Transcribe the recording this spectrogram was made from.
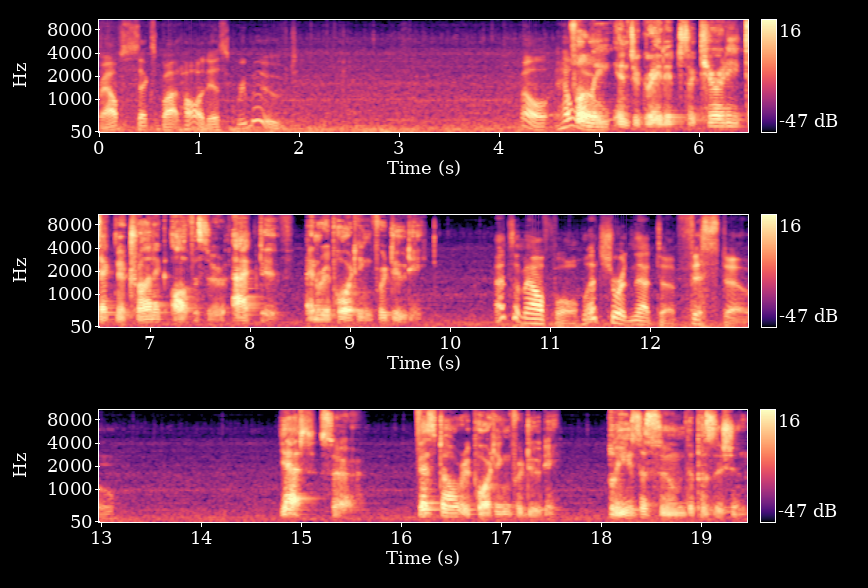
Ralph's sex bot holodisk removed. Well, hello. Fully integrated security technotronic officer active and reporting for duty. That's a mouthful. Let's shorten that to Fisto. Yes, sir. Fisto reporting for duty. Please assume the position.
